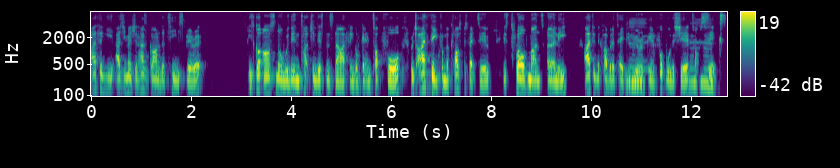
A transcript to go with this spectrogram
I think he, as you mentioned, has garnered a team spirit. He's got Arsenal within touching distance now, I think, of getting top four, which I think, from the club's perspective, is 12 months early. I think the club would have taken mm. European football this year, top mm-hmm. six,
